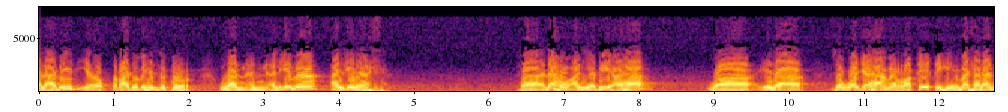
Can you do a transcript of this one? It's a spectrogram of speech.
العبيد يراد به الذكور والإماء الإناث. فله أن يبيعها وإذا زوجها من رقيقه مثلا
